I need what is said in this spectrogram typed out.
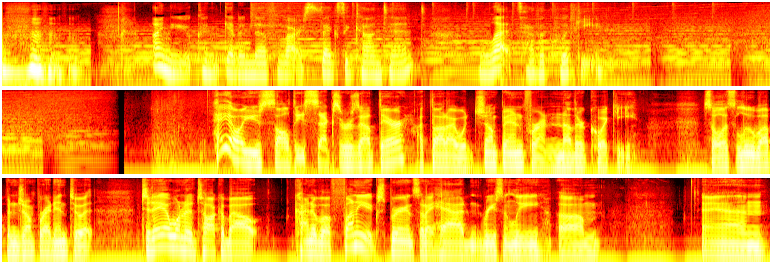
I knew you couldn't get enough of our sexy content. Let's have a quickie. Hey, all you salty sexers out there. I thought I would jump in for another quickie. So let's lube up and jump right into it. Today, I wanted to talk about kind of a funny experience that I had recently. Um, and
